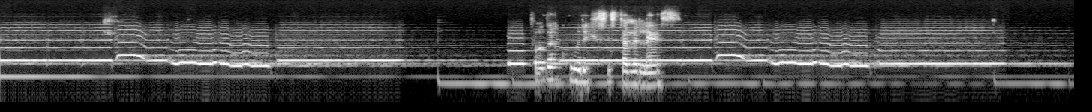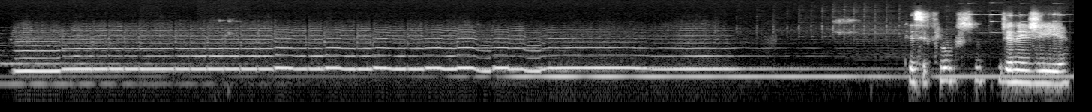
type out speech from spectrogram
Toda cura que se estabelece. esse fluxo de energia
